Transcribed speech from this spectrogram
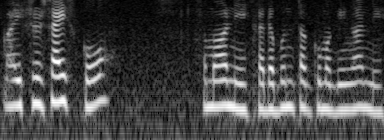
ma-exercise ko. Sa ni kada buntag ko magingan ni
